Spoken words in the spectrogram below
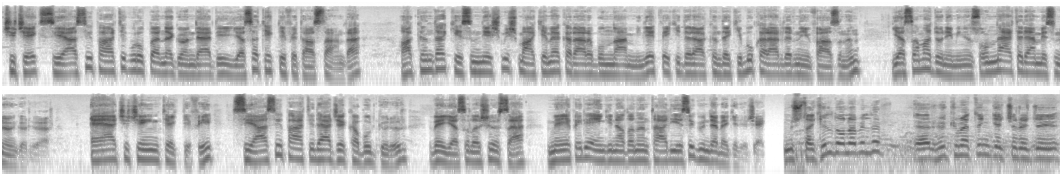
Çiçek, siyasi parti gruplarına gönderdiği yasa teklifi taslağında hakkında kesinleşmiş mahkeme kararı bulunan milletvekilleri hakkındaki bu kararların infazının yasama döneminin sonuna ertelenmesini öngörüyor. Eğer Çiçek'in teklifi siyasi partilerce kabul görür ve yasalaşırsa MHP'li Engin Alan'ın tahliyesi gündeme gelecek. Müstakil de olabilir. Eğer hükümetin geçireceği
